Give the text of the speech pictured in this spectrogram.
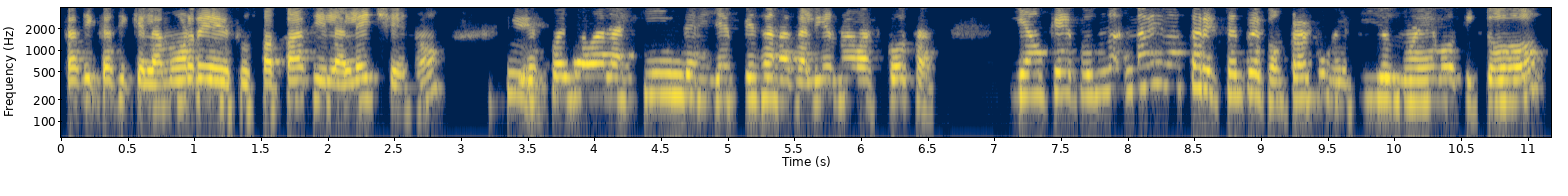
casi casi que el amor de sus papás y la leche, ¿no? Y después ya van al kinder y ya empiezan a salir nuevas cosas. Y aunque pues nadie va a estar exento de comprar juguetillos nuevos y todo,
